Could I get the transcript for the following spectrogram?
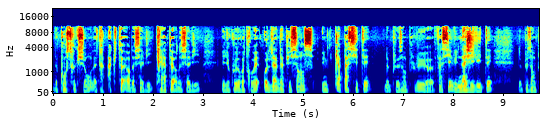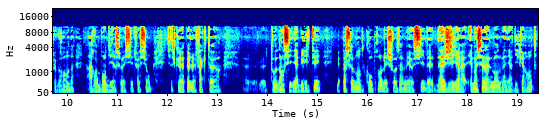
de construction, d'être acteur de sa vie, créateur de sa vie, et du coup de retrouver au-delà de la puissance une capacité de plus en plus euh, facile, une agilité de plus en plus grande à rebondir sur les situations. C'est ce que j'appelle le facteur, euh, le taux d'enseignabilité, mais pas seulement de comprendre les choses, hein, mais aussi d'agir émotionnellement de manière différente,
